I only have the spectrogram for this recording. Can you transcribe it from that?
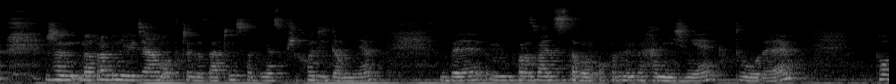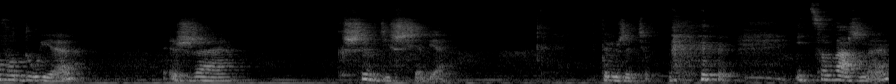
że naprawdę nie wiedziałam od czego zacząć, natomiast przychodzi do mnie, by mm, porozmawiać z Tobą o pewnym mechanizmie, który powoduje, że krzywdzisz siebie w tym życiu. I co ważne,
